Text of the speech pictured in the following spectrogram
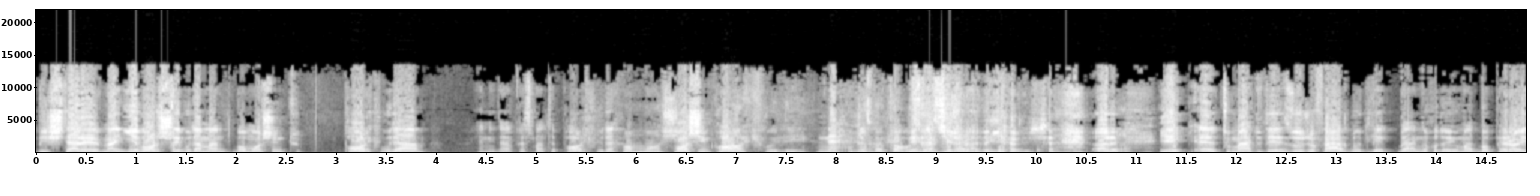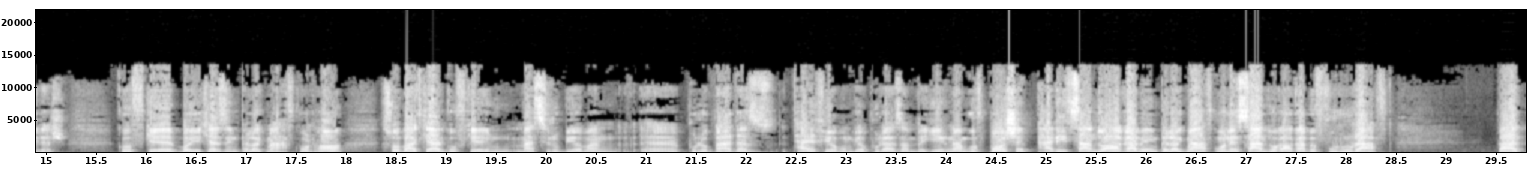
بیشتره. من یه بار شده بودم من با ماشین تو پارک بودم. یعنی در قسمت پارک بوده. با ماشین, ماشین پارک, پارک بودی؟ نه. اون قسمت تابوس بگم. آره. یک تو محدوده زوج و فرد بود. یک بنده خدایی اومد با پرایدش گفت که با یکی از این پلاک محو ها صحبت کرد گفت که این مسیر رو بیا من پولو بعد از ته خیابون بیا پول ازم بگیر. اونم گفت باشه پرید صندوق عقب این پلاک محو صندوق عقب فرو رفت. بعد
